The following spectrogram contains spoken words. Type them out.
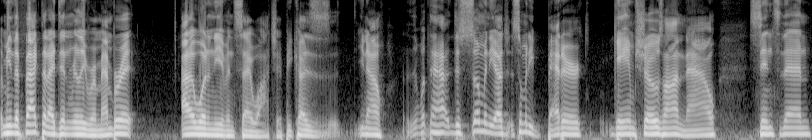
I mean, the fact that I didn't really remember it, I wouldn't even say watch it because you know what the hell. There's so many so many better game shows on now. Since then,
